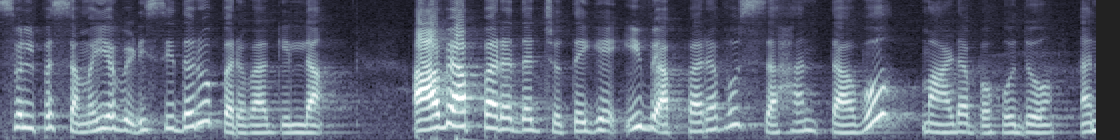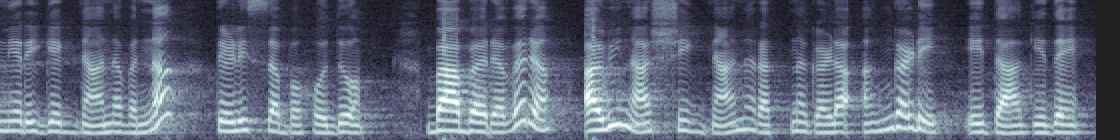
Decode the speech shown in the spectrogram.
ಸ್ವಲ್ಪ ಸಮಯವಿಡಿಸಿದರೂ ಪರವಾಗಿಲ್ಲ. ಆ ವ್ಯಾಪಾರದ ಜೊತೆಗೆ ಈ ವ್ಯಾಪಾರವು ಸಹ ತಾವು ಮಾಡಬಹುದು. ಅನ್ಯರಿಗೆ ಜ್ಞಾನವನ್ನು ತಿಳಿಸಬಹುದು. ಬಾಬರವರ ಅವಿನಾಶಿ ಜ್ಞಾನ ರತ್ನಗಳ ಅಂಗಡಿ ಇದಾಗಿದೆ.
